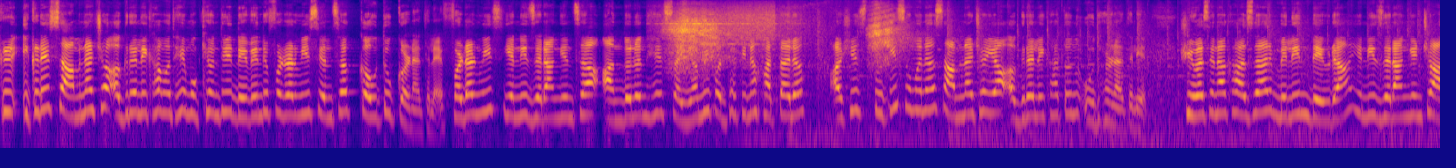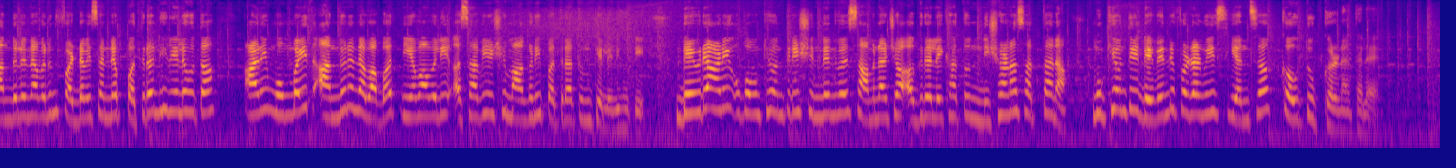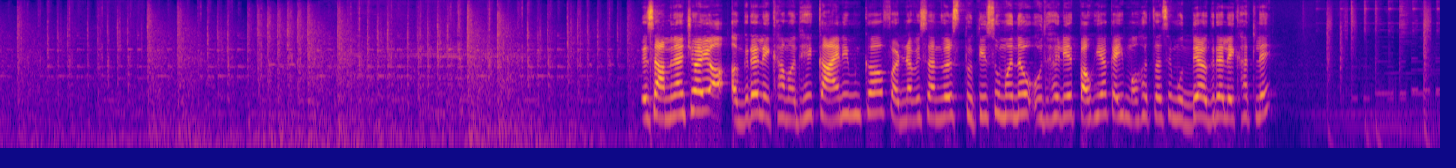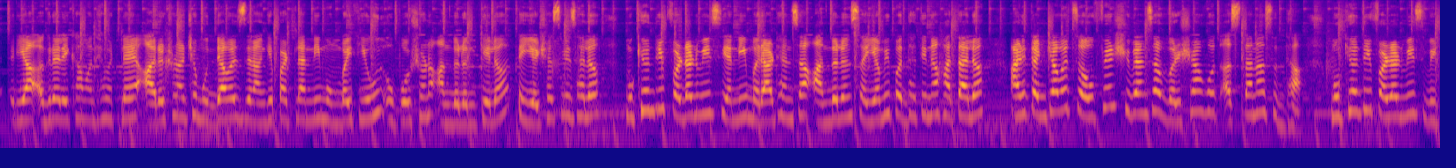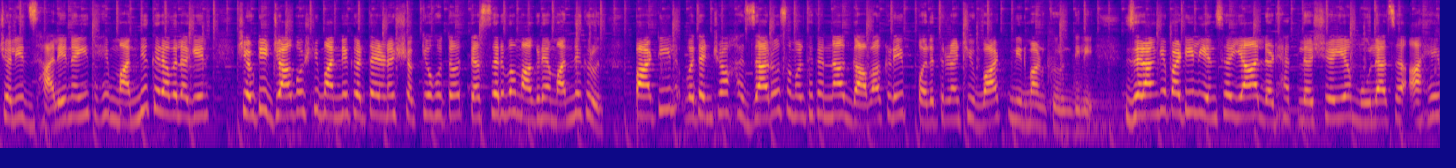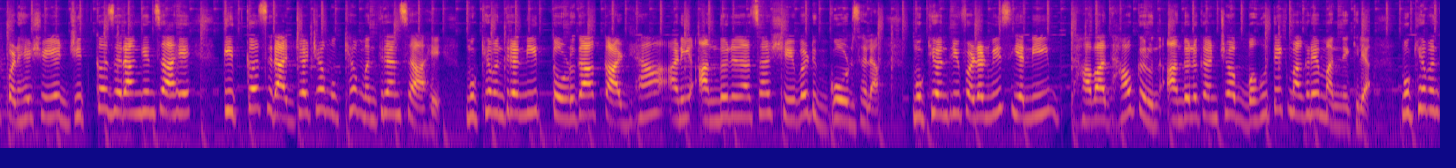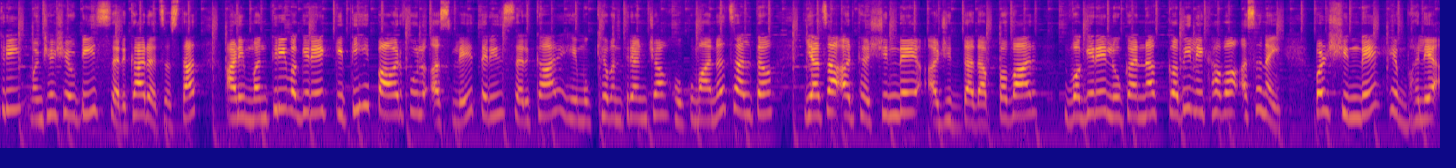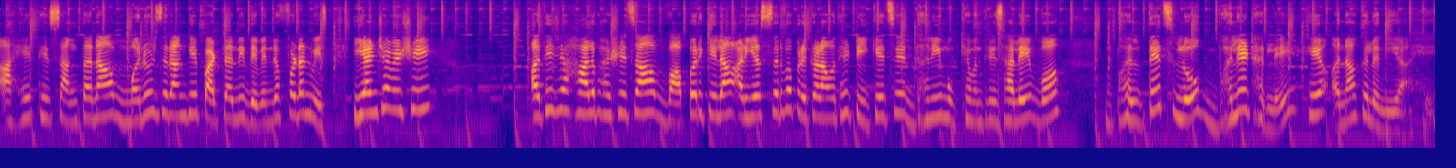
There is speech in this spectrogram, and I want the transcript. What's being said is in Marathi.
इकडे- इकडे सामनाच्या अग्रलेखामध्ये मुख्यमंत्री देवेंद्र फडणवीस यांचं कौतुक करण्यात आलंय. फडणवीस यांनी जरांगेंचं आंदोलन हे संयमी पद्धतीनं हाताळलं अशी स्तुती सुमनं सामनाच्या या अग्रलेखातून उधळण्यात आली आहेत शिवसेना खासदार मिलिंद देवरा यांनी जरांगेंच्या आंदोलनावरून फडणवीसांना पत्र लिहिलेलं होतं आणि मुंबईत आंदोलनाबाबत नियमावली असावी अशी मागणी पत्रातून केलेली होती. देवरा आणि उपमुख्यमंत्री शिंदेंवर सामनाच्या अग्रलेखातून निशाणा साधताना मुख्यमंत्री देवेंद्र फडणवीस यांचं कौतुक करण्यात आलं आहे सामन्याच्या या अग्रलेखामध्ये काय नेमकं फडणवीसांवर स्तुतीसुमनं उधळली आहेत? पाहूया काही महत्त्वाचे मुद्दे अग्रलेखातले. तर या अग्रलेखामध्ये म्हटलंय आरक्षणाच्या मुद्द्यावर जरांगे पाटलांनी मुंबईत येऊन उपोषण आंदोलन केलं. ते यशस्वी झालं. मुख्यमंत्री फडणवीस यांनी मराठ्यांचं आंदोलन संयमी पद्धतीनं हाताळलं आणि त्यांच्यावर चौफेर शिव्यांचा वर्षा होत असताना सुद्धा मुख्यमंत्री फडणवीस विचलित झाले नाहीत. हे मान्य करावं लागेल. शेवटी ज्या गोष्टी मान्य करता येणं शक्य होतं त्या सर्व मागण्या मान्य करून पाटील व त्यांच्या हजारो समर्थकांना गावाकडे परतण्याची वाट निर्माण करून दिली. जरांगे पाटील यांचं या लढ्यातलं श्रेय मोलाचं आहे पण हे श्रेय जितकं जरांगेंचं आहे तितकंच राज्याच्या मुख्यमंत्र्यांचं आहे. मुख्यमंत्र्यांनी तोडगा काढला आणि आंदोलनाचा शेवट गोड झाला. मुख्यमंत्री फडणवीस यांनी धावाधाव करून आंदोलकांच्या बहुतेक मागण्या मान्य केल्या. मुख्यमंत्री म्हणजे शेवटी सरकारच असतात आणि मंत्री वगैरे कितीही पॉवरफुल असले तरी सरकार हे मुख्यमंत्र्यांच्या हुकुमानं चालतं. याचा अर्थ शिंदे अजितदादा पवार वगैरे लोकांना कमी लेखावं असं नाही. पण शिंदे हे भले आहेत हे सांगताना मनोज जरांगे पाटलांनी देवेंद्र फडणवीस यांच्याविषयी अतिजहाल हाल भाषेचा वापर केला आणि या सर्व प्रकरणामध्ये टीकेचे धनी मुख्यमंत्री झाले व भलतेच लोक भले ठरले हे अनाकलनीय आहे.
